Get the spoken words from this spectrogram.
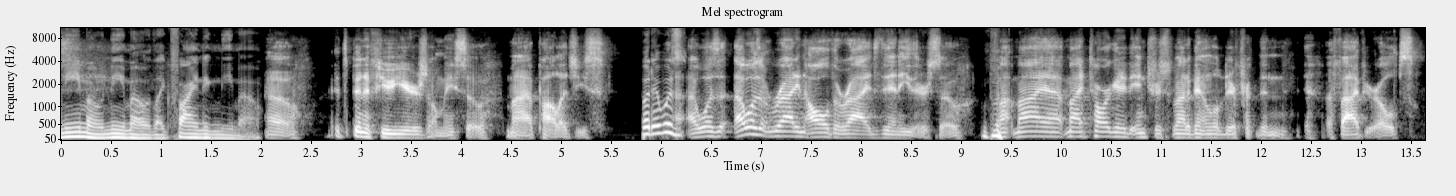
nemo nemo like finding nemo. Oh it's been a few years on me so my apologies. But it was i wasn't i wasn't riding all the rides then either so my my, uh, my targeted interest might have been a little different than a five year old's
